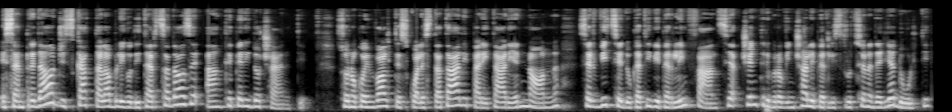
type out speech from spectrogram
e sempre da oggi scatta l'obbligo di terza dose anche per i docenti. Sono coinvolte scuole statali, paritarie e non, servizi educativi per l'infanzia, centri provinciali per l'istruzione degli adulti,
